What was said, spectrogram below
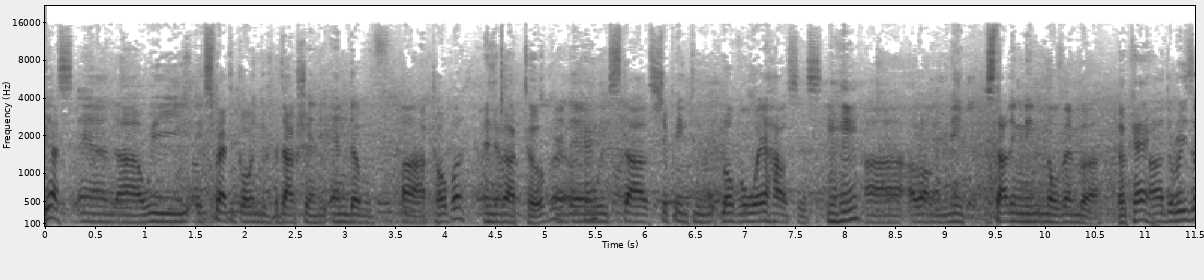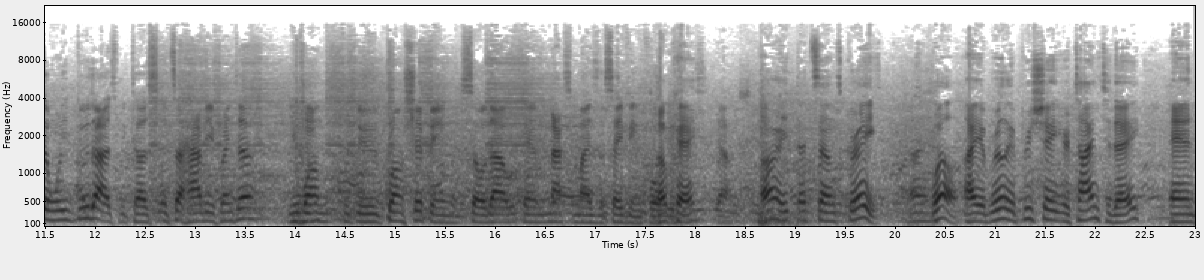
Yes, and uh, we expect to go into production at the end of uh, October. End of October. And then okay. Mm-hmm. we start shipping to local warehouses uh, around mid, starting mid-November. Okay. Uh, the reason we do that is because it's a heavy printer. You Mm-hmm. want to do ground shipping so that we can maximize the saving for Okay. users. Yeah. All right, that sounds great. Well, I really appreciate your time today, and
